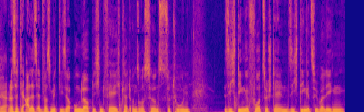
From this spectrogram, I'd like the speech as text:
Ja. Und das hat ja alles etwas mit dieser unglaublichen Fähigkeit unseres Hirns zu tun, sich Dinge vorzustellen, sich Dinge zu überlegen,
